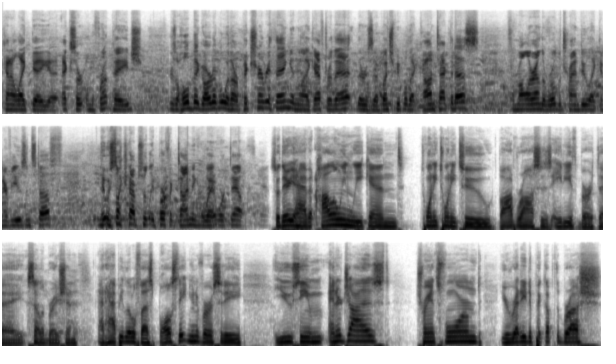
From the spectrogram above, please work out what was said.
kind of like a uh, excerpt on the front page. There's a whole big article with our picture and everything, and like after that, there's a bunch of people that contacted us from all around the world to try and do like interviews and stuff. It was like absolutely perfect timing the way it worked out. So there you have it. Halloween weekend 2022, Bob Ross's 80th birthday celebration at Happy Little Fest, Ball State University. You seem energized, transformed. You're ready to pick up the brush.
